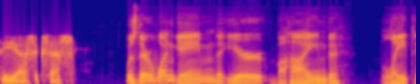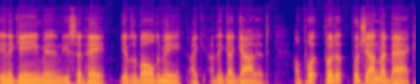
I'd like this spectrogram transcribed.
the uh, success. Was there one game that you're behind late in a game and you said, "Hey, give the ball to me. I, I think I got it. I'll put put put you on my back."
